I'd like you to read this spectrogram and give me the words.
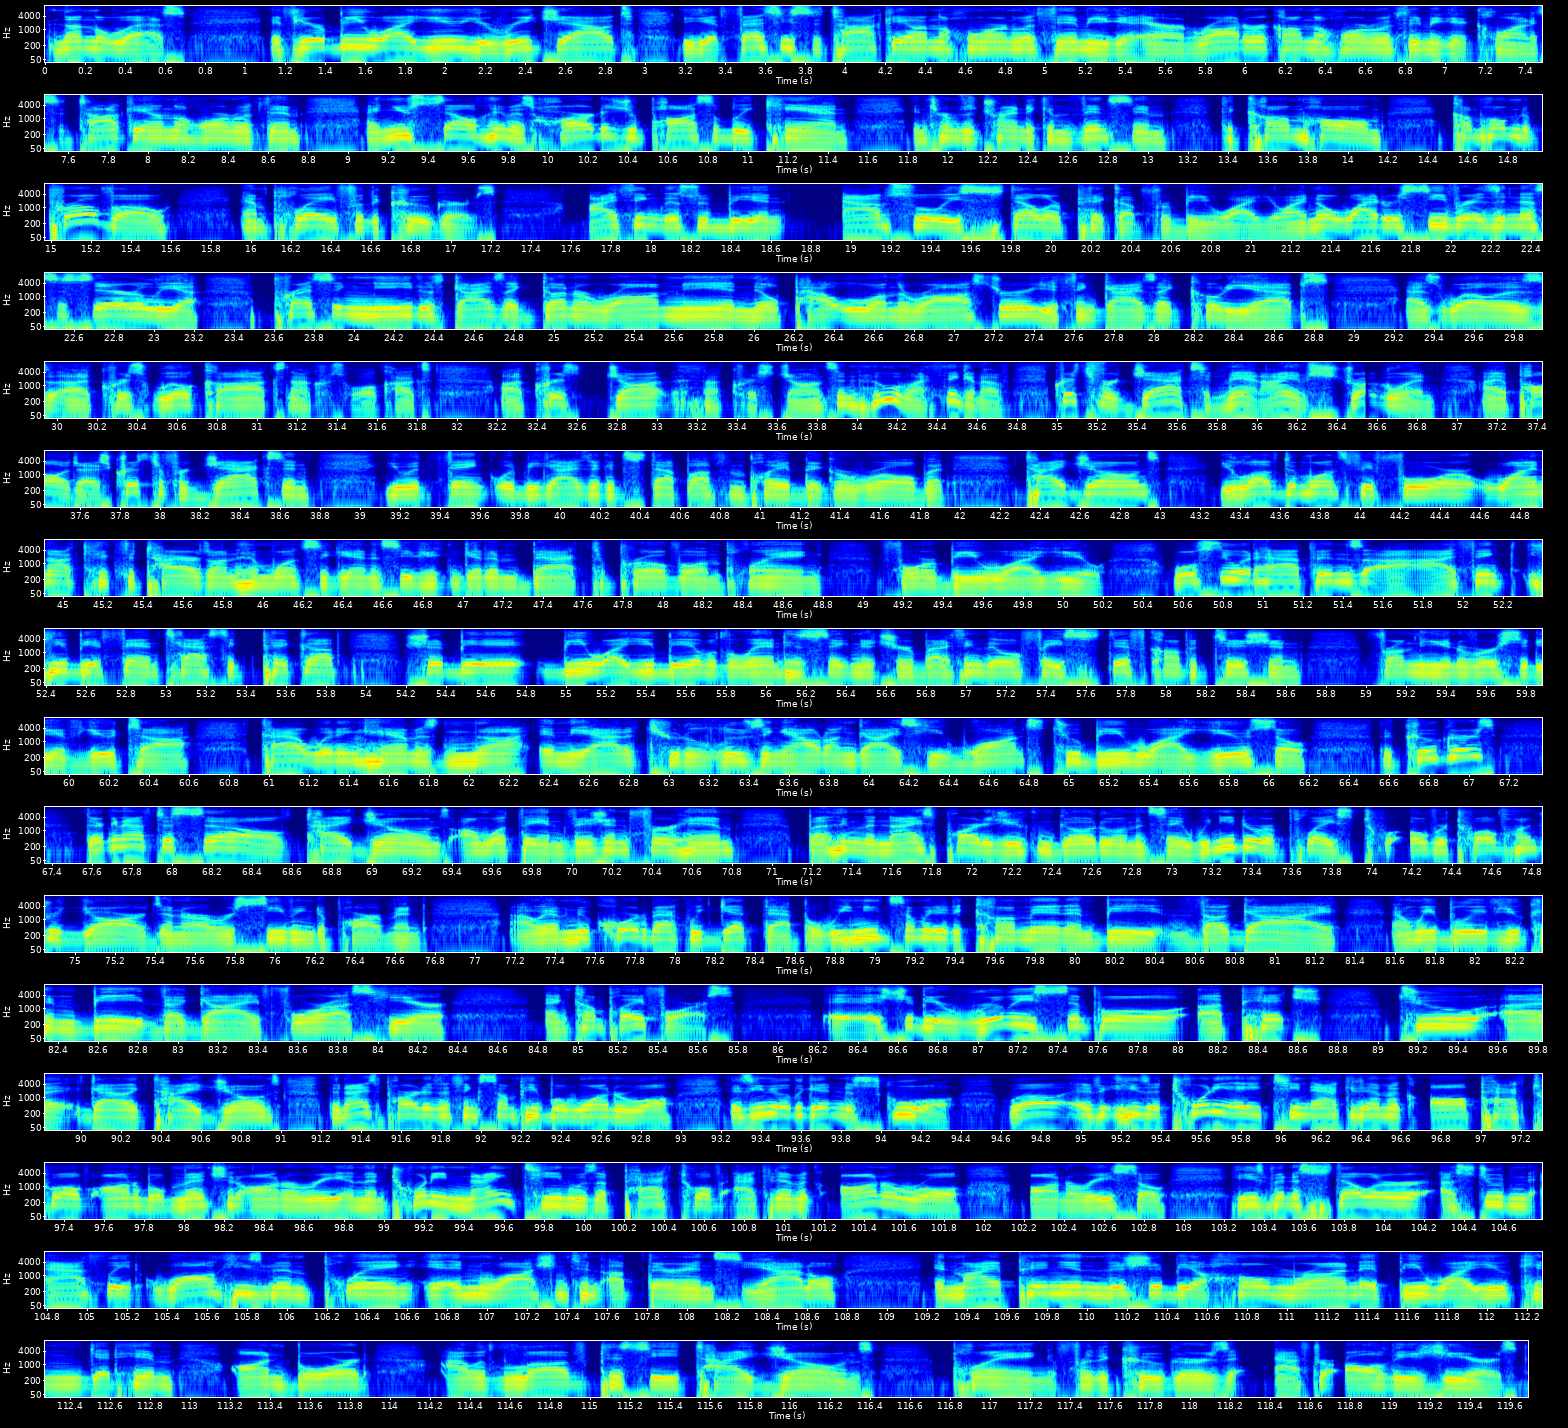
Nonetheless, if you're BYU, you reach out, you get Fesi Sitake on the horn with him, you get Aaron Roderick on the horn with him, you get Kalani Sitake on the horn with him, and you sell him as hard as you possibly can in terms of trying to convince him to come home, come home to Provo and play for the Cougars. I think this would be an absolutely stellar pickup for BYU. I know wide receiver isn't necessarily a pressing need with guys like Gunnar Romney and Neil Pau'u on the roster. You think guys like Kody Epps as well as uh, Chris Wilcox, not Chris Wilcox, uh, Chris John, not Chris Johnson. Who am I thinking of? Christopher Jackson. Man, I am struggling. I apologize. Christopher Jackson, you would think would be guys that could step up and play a bigger role. But Ty Jones, you loved him once before. Why not kick the tires on him once again and see if you can get him back to Provo and playing for BYU. We'll see what happens. I think he'd be a fantastic pickup. Should be BYU be able to land his signature, but I think they will face stiff competition from the University of Utah. Kyle Whittingham is not in the attitude of losing out on guys he wants to BYU. So the Cougars, they're going to have to sell Ty Jones on what they envision for him. But I think the nice part is you can go to him and say, we need to replace tw- over 1,200 yards in our receiving department. Uh, we have a new quarterback, we get that, but we need somebody to come in and be the guy. And we believe you can be the guy for us here and come play for us. It should be a really simple uh, pitch to a guy like Ty Jones. The nice part is, I think some people wonder, well, is he able to get into school? Well, if he's a 2018 academic All Pac-12 honorable mention honoree, and then 2019 was a Pac-12 academic honor roll honoree. So he's been a stellar a student athlete while he's been playing in Washington, up there in Seattle. In my opinion, this should be a home run if BYU can get him on board. I would love to see Ty Jones playing for the Cougars after all these years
